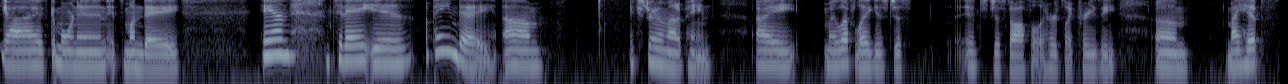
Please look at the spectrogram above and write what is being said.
Hey guys, good morning. It's Monday. And today is a pain day. Um extreme amount of pain. I my left leg is just it's just awful. It hurts like crazy. Um my hips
